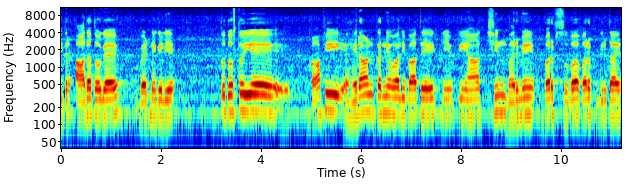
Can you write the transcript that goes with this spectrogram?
इधर आदत हो गया है बैठने के लिए। तो दोस्तों, ये काफ़ी हैरान करने वाली बात है क्योंकि यहाँ छिन भर में बर्फ़, सुबह बर्फ़ गिरता है,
